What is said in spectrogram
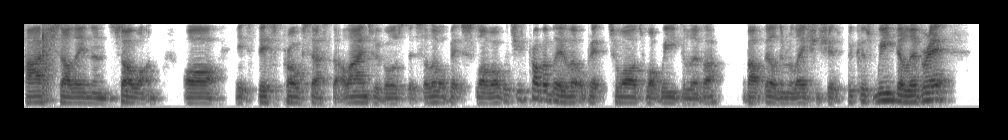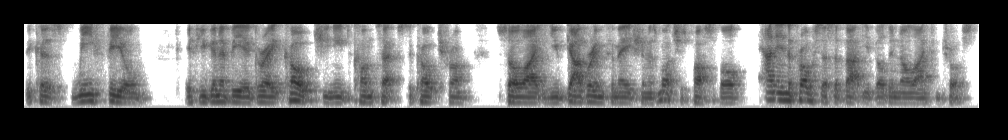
harsh selling, and so on, or it's this process that aligns with us that's a little bit slower, which is probably a little bit towards what we deliver about building relationships because we deliver it because we feel if you're going to be a great coach, you need context to coach from. So, like, you gather information as much as possible, and in the process of that, you're building know, like, and trust.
